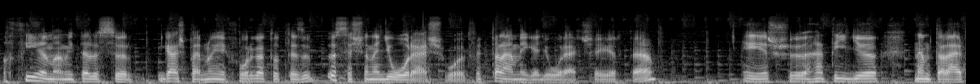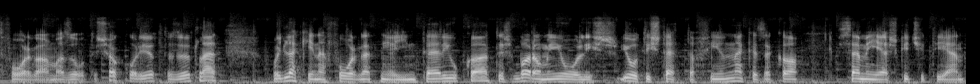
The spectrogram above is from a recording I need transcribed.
a film, amit először Gáspár Noé forgatott, ez összesen egy órás volt, vagy talán még egy órát se ért el, és hát így nem talált forgalmazót. És akkor jött az ötlet, hogy le kéne forgatni a interjúkat, és baromi jól is, jót is tett a filmnek, ezek a személyes, kicsit ilyen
